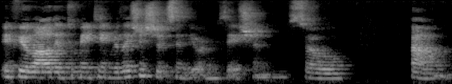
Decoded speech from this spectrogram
If you allow them to maintain relationships in the organization. So um,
